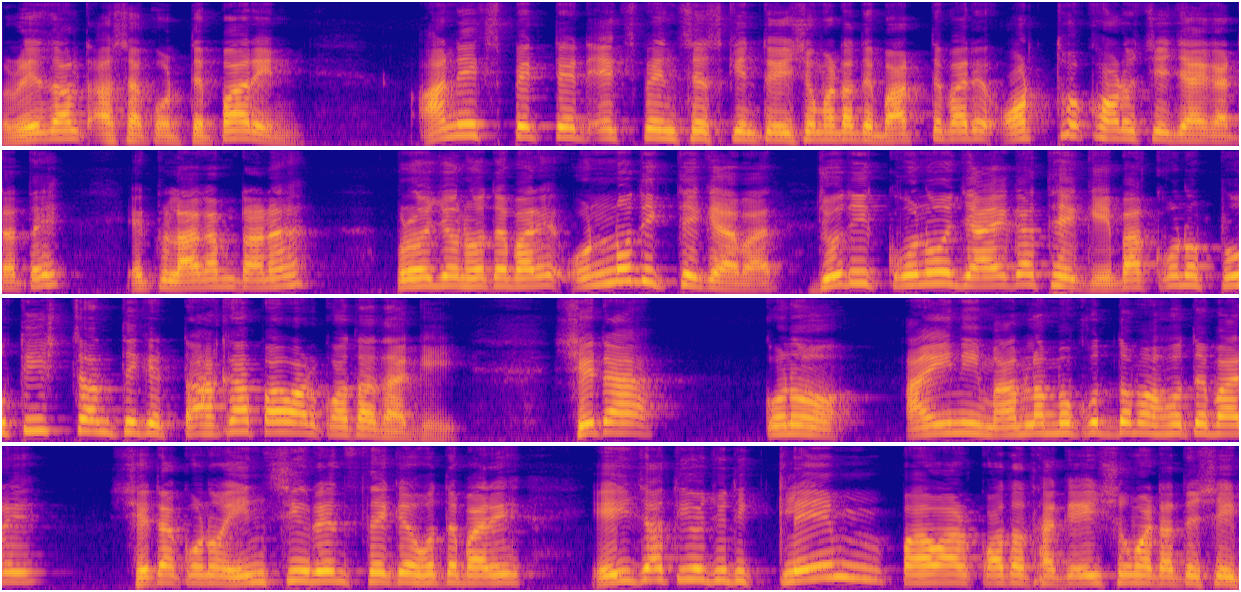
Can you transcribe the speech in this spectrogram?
রেজাল্ট আশা করতে পারেন। আনএক্সপেক্টেড এক্সপেন্সেস কিন্তু এই সময়টাতে বাড়তে পারে। অর্থ খরচের জায়গাটাতে একটু লাগাম টানা প্রয়োজন হতে পারে। অন্য দিক থেকে আবার যদি কোনো জায়গা থেকে বা কোনো প্রতিষ্ঠান থেকে টাকা পাওয়ার কথা থাকে, সেটা কোনো আইনি মামলা মোকদ্দমা হতে পারে, সেটা কোনো ইন্স্যুরেন্স থেকে হতে পারে, এই জাতীয় যদি ক্লেম পাওয়ার কথা থাকে, এই সময়টাতে সেই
